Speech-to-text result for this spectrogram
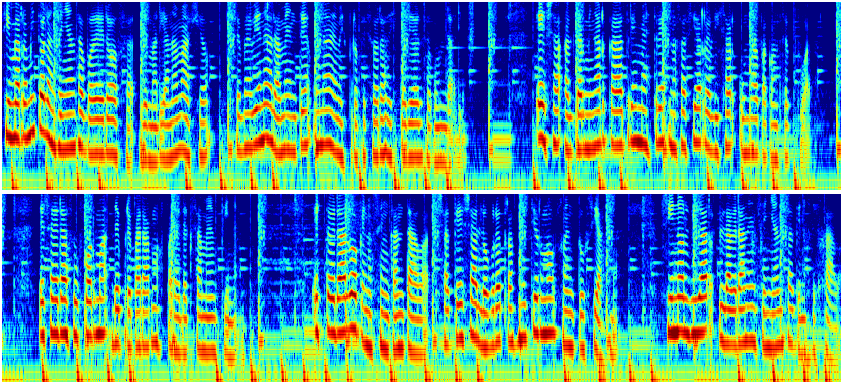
Si me remito a la enseñanza poderosa de Mariana Maggio, se me viene a la mente una de mis profesoras de historia del secundario. Ella, al terminar cada trimestre, nos hacía realizar un mapa conceptual. Esa era su forma de prepararnos para el examen final. Esto era algo que nos encantaba, ya que ella logró transmitirnos su entusiasmo, sin olvidar la gran enseñanza que nos dejaba.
